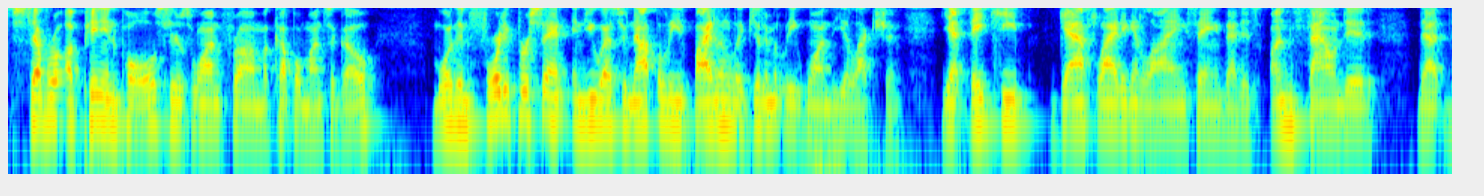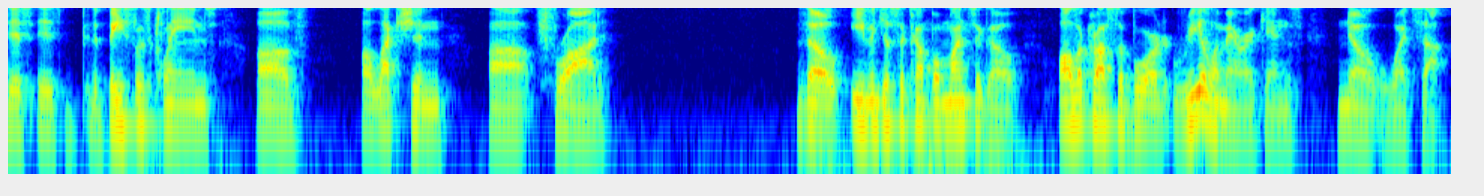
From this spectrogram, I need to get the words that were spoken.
Several opinion polls. Here's one from a couple months ago. More than 40% in US do not believe Biden legitimately won the election. Yet they keep gaslighting and lying, saying that it's unfounded, that this is the baseless claims of election uh, fraud. Though, even just a couple months ago, all across the board, real Americans know what's up.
